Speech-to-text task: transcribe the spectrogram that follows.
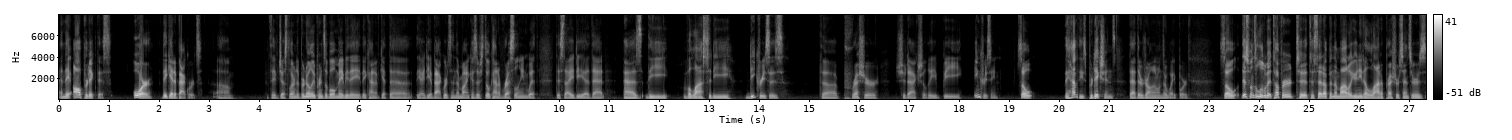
And they all predict this, or they get it backwards. Um, if they've just learned the Bernoulli principle, maybe they, they kind of get the, the idea backwards in their mind because they're still kind of wrestling with this idea that as the velocity decreases, the pressure should actually be increasing. So they have these predictions that they're drawing on their whiteboard. So this one's a little bit tougher to, to set up in the model. You need a lot of pressure sensors.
